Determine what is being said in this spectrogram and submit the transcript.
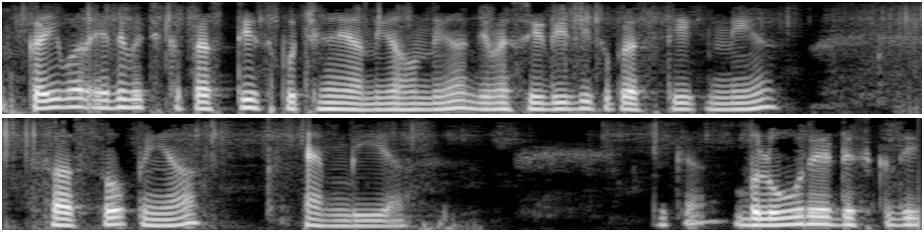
ਕਈ ਵਾਰ ਇਹਦੇ ਵਿੱਚ ਕਪੈਸਿਟੀਜ਼ ਪੁੱਛੀਆਂ ਜਾਂਦੀਆਂ ਹੁੰਦੀਆਂ, ਜਿਵੇਂ ਸੀਡੀ ਦੀ ਕਪੈਸਿਟੀ ਕਿੰਨੀ ਹੈ? 750 MB ਆ। ਠੀਕ ਆ? ਬਲੂ-ਰੇ ਡਿਸਕ ਦੀ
